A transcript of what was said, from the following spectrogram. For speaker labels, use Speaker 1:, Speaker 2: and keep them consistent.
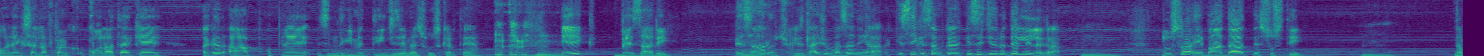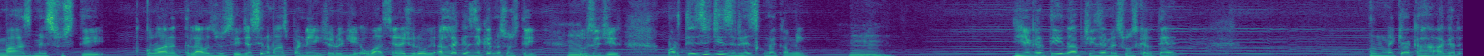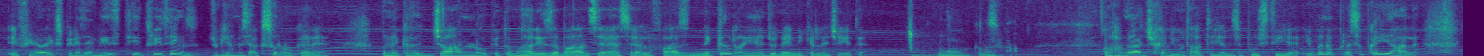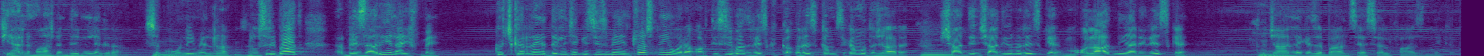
Speaker 1: और एक सलफ का कॉल आता है कि अगर आप अपने ज़िंदगी में तीन चीज़ें महसूस करते हैं। एक बेजारी। बेजार हो चुके लाइफ में मज़ा नहीं आ रहा। किसी किस्म का किसी चीज़ में दिल नहीं लग रहा। दूसरा इबादत में सुस्ती। नमाज़ में सुस्ती कुरान तिलावत सुस्ती। जैसे नमाज़ पढ़नी शुरू की उबासियाँ ने शुरू हो गई अल्लाह के ज़िक्र में सुस्ती दूसरी चीज़। और तीसरी चीज़ रिस्क में कमी। ये अगर तीन आप चीज़ें महसूस करते हैं उन्होंने क्या कहा अगर if you are experiencing these थी थ्री थिंग्स जो कि हमें से अक्सर लोग कह रहे हैं उन्होंने कहा जान लो कि तुम्हारी जबान से ऐसे अल्फाज निकल रहे हैं जो नहीं निकलने चाहिए थे। और हमें आजकल यूथ आती है हमसे पूछती है इवन अपना सबका ये हाल है कि यार नमाज़ में दिल नहीं लग रहा सुकून नहीं मिल रहा। दूसरी बात बेजारी है लाइफ में। कुछ करने का दिल नहीं किसी चीज़ में इंटरेस्ट नहीं हो रहा। और तीसरी बात रिस्क रिस्क कम से कम होता जा रहा है। शादी शादी होना रिस्क है औलाद नहीं आ रही रिस्क है। तो जानने के जबान से ऐसे अल्फाज निकल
